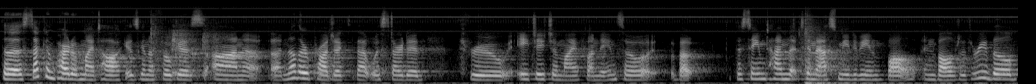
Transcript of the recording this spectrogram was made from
the second part of my talk is going to focus on a, another project that was started through HHMI funding. So about the same time that Tim asked me to be involved, involved with Rebuild,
